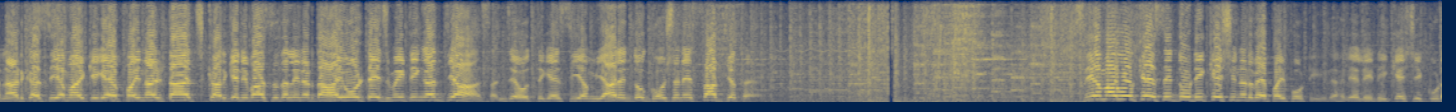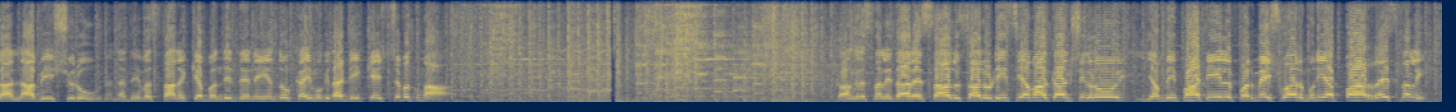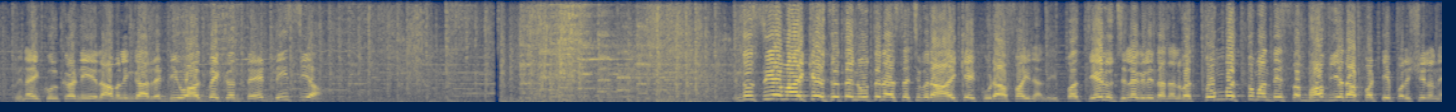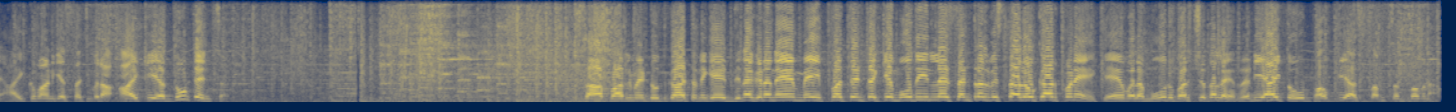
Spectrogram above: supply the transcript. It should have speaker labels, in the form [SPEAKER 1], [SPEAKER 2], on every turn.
[SPEAKER 1] Karnataka CM ಆಯ್ಕೆಗೆ final touch. Kharge ನಿವಾಸದಲ್ಲಿ ನಡೆದ ಹೈ ವೋಲ್ಟೇಜ್ ಮೀಟಿಂಗ್ ಅಂತ್ಯ. ಸಂಜೆ ಹೊತ್ತಿಗೆ ಸಿಎಂ ಯಾರೆಂದು ಘೋಷಣೆ ಸಾಧ್ಯತೆ. ಸಿಎಂ ಆಗೋಕೆ ಸಿದ್ದು ಡಿಕೆಶಿ ನಡುವೆ ಪೈಪೋಟಿ. ದೆಹಲಿಯಲ್ಲಿ ಡಿಕೆಶಿ ಕೂಡ ಲಾಬಿ ಶುರು. ನನ್ನ ದೇವಸ್ಥಾನಕ್ಕೆ ಬಂದಿದ್ದೇನೆ ಎಂದು ಕೈ ಮುಗಿದ ಡಿಕೆ ಶಿವಕುಮಾರ್. ಕಾಂಗ್ರೆಸ್ನಲ್ಲಿದ್ದಾರೆ ಸಾಲು ಸಾಲು ಡಿಸಿಎಂ ಆಕಾಂಕ್ಷಿಗಳು. ಎಂಬಿ ಪಾಟೀಲ್, ಪರಮೇಶ್ವರ್, ಮುನಿಯಪ್ಪ ರೇಸ್ನಲ್ಲಿ. ವಿನಯ್ ಕುಲಕರ್ಣಿ, ರಾಮಲಿಂಗ ರೆಡ್ಡಿಯೂ ಆಗ್ಬೇಕಂತೆ ಡಿಸಿಎಂ ಇಂದು ಸಿಎಂ ಆಯ್ಕೆ ಜೊತೆ ನೂತನ ಸಚಿವರ ಆಯ್ಕೆ ಕೂಡ ಫೈನಲ್. ಇಪ್ಪತ್ತೇಳು ಜಿಲ್ಲೆಗಳಿಂದ ನಲವತ್ತೊಂಬತ್ತು ಮಂದಿ ಸಂಭಾವ್ಯದ ಪಟ್ಟಿ ಪರಿಶೀಲನೆ. ಹೈಕಮಾಂಡ್ಗೆ ಸಚಿವರ ಆಯ್ಕೆಯದ್ದು ಟೆನ್ಷನ್. ಸಹ ಪಾರ್ಲಿಮೆಂಟ್ ಉದ್ಘಾಟನೆಗೆ ದಿನಗಣನೆ ಮೇ ಇಪ್ಪತ್ತೆಂಟಕ್ಕೆ ಮೋದಿ ಇನ್ಲೇ ಸೆಂಟ್ರಲ್ ವಿಸ್ತಾ ಲೋಕಾರ್ಪಣೆ. ಕೇವಲ ಮೂರು ವರ್ಷದಲ್ಲೇ ರೆಡಿ ಆಯಿತು ಭವ್ಯ ಸಂಸತ್ ಭವನ.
